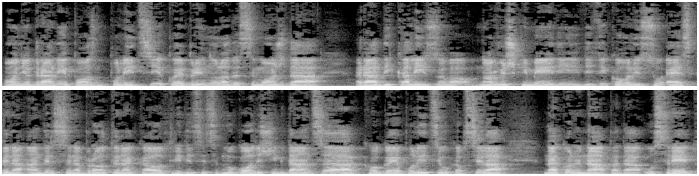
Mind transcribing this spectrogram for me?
On je od ranije poznat policije koja je brinula da se možda radikalizovao. Norveški mediji identifikovali su Espena Andersena Brotena kao 37-godišnjeg danca, koga je policija uhapsila nakon napada u sredu.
